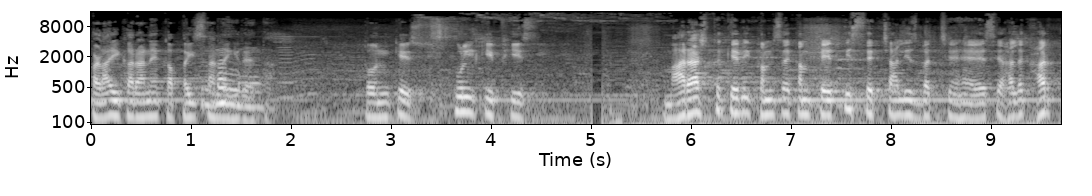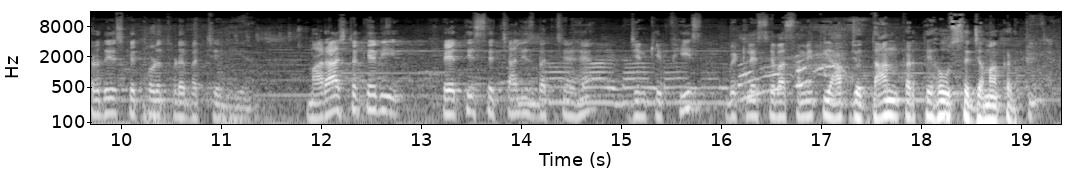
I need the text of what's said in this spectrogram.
पढ़ाई कराने का पैसा नहीं रहता तो उनके स्कूल की फ़ीस महाराष्ट्र के भी कम से कम 35 से 40 बच्चे हैं ऐसे हर हर प्रदेश के थोड़े थोड़े बच्चे लिए हैं। महाराष्ट्र के भी 35 से 40 बच्चे हैं जिनकी फ़ीस बिटले सेवा समिति आप जो दान करते हो उससे जमा करती है।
